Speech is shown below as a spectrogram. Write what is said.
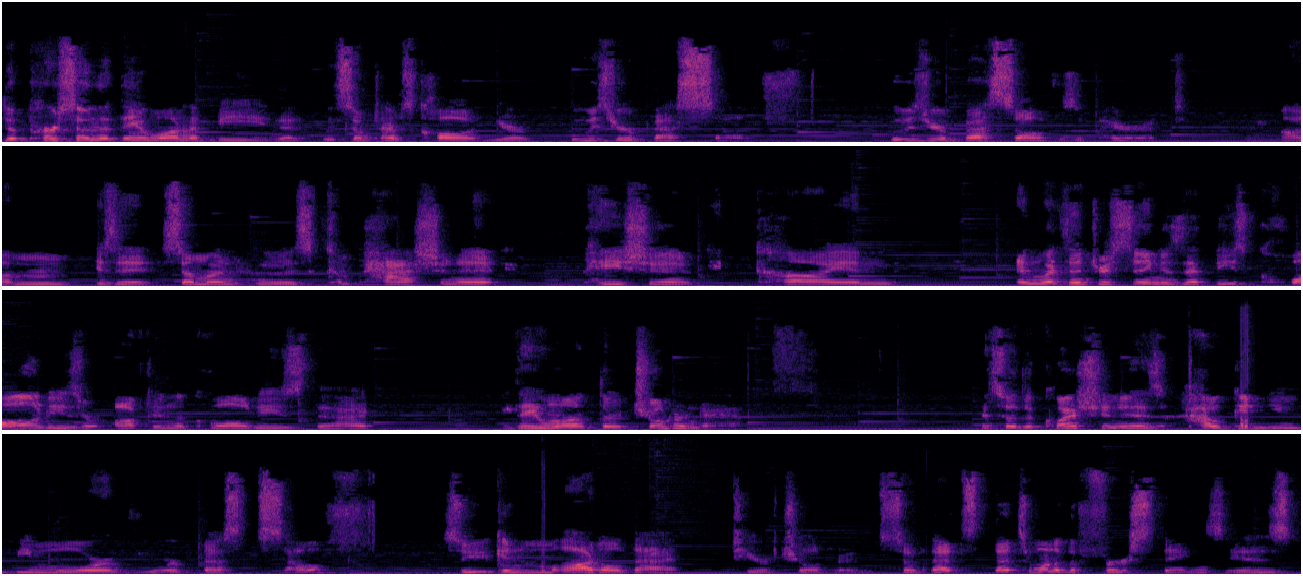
the person that they want to be. That we sometimes call it your who is your best self. Who's your best self as a parent? Um, is it someone who is compassionate, patient, kind? And what's interesting is that these qualities are often the qualities that they want their children to have. And so the question is, how can you be more of your best self so you can model that to your children? So that's that's one of the first things is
